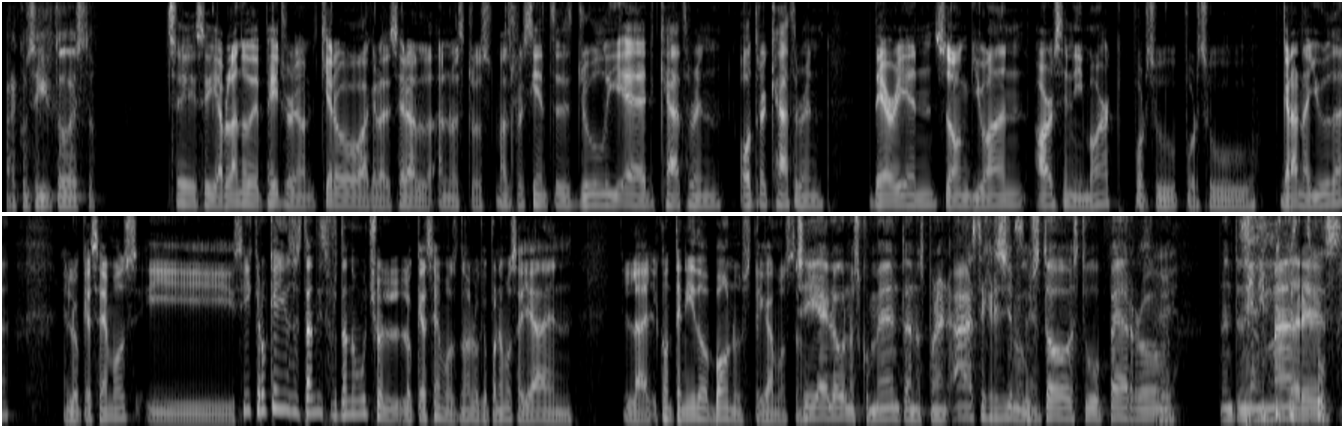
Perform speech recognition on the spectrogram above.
para conseguir todo esto. Sí, sí, hablando de Patreon, quiero agradecer a, nuestros más recientes, Julie, Ed, Catherine, otra Catherine, Darian, Zong Yuan, Arsen y Mark por su, por su gran ayuda en lo que hacemos. Y sí, creo que ellos están disfrutando mucho lo que hacemos, ¿no? Lo que ponemos allá en el contenido bonus, digamos. Sí, ahí luego nos comentan, nos ponen, ah, este ejercicio me gustó, estuvo perro. No entendí ni madres,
